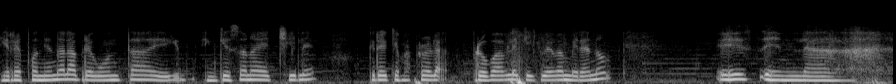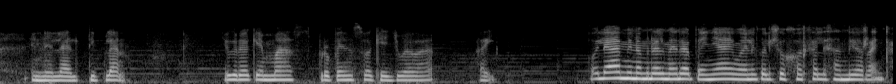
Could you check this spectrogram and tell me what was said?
y respondiendo a la pregunta de en qué zona de Chile creo que es más proba- probable que llueva en verano, es en, la, en el altiplano. Yo creo que es más propenso a que llueva ahí. Hola, mi nombre es Almendra Peña y voy en el colegio Jorge Alessandro Renca.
